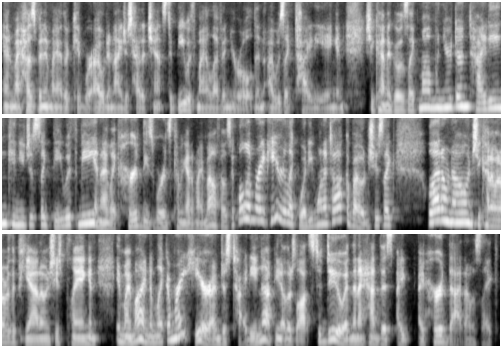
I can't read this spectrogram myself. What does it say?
and my husband and my other kid were out and i just had a chance to be with my 11 year old and i was like tidying and she kind of goes like mom when you're done tidying can you just like be with me? And i like heard these words coming out of my mouth. I was like well i'm right here. Like what do you want to talk about? And she's like well i don't know. And she kind of went over the piano and she's playing and in my mind i'm like i'm right here. I'm just tidying up. You know there's lots to do. And then i had this i i heard that i was like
